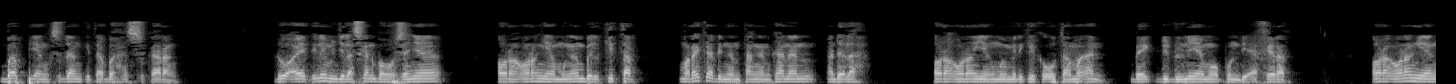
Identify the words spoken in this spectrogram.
bab yang sedang kita bahas sekarang. Dua ayat ini menjelaskan bahwasanya orang-orang yang mengambil kitab mereka dengan tangan kanan adalah orang-orang yang memiliki keutamaan baik di dunia maupun di akhirat. Orang-orang yang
